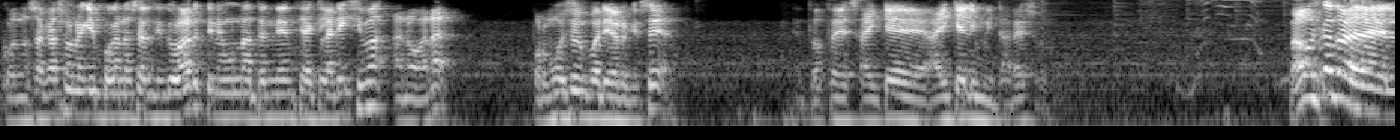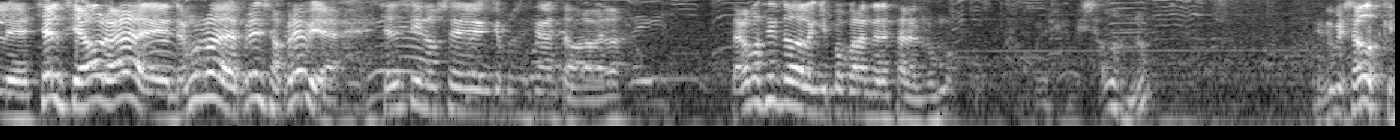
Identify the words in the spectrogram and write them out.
Cuando sacas un equipo que no es el titular, tienen una tendencia clarísima a no ganar, por muy superior que sea. Entonces hay que, hay que limitar eso. Vamos contra el Chelsea ahora. Eh, tenemos rueda de prensa previa. Chelsea no sé en qué posición estaba, la verdad. Haciendo todo el equipo para enderezar el rumbo. Joder, qué pesados, ¿no? Qué pesados, que,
